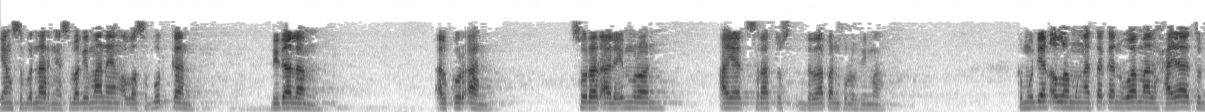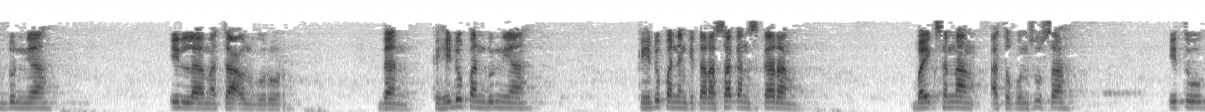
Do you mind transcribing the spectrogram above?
yang sebenarnya sebagaimana yang Allah sebutkan di dalam Al-Quran. Surat Ali Imran ayat 185. Kemudian Allah mengatakan wa mal hayatud dunya illa mata'ul gurur. Dan kehidupan dunia, kehidupan yang kita rasakan sekarang, baik senang ataupun susah, itu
